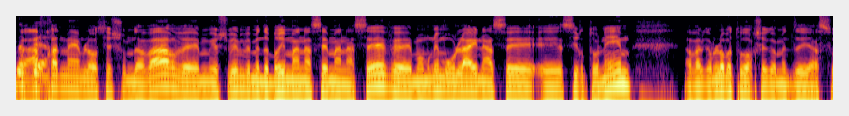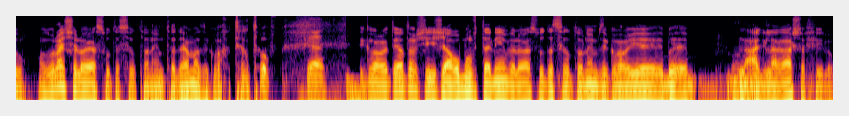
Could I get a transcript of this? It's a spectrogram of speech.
ואף אחד מהם לא עושה שום דבר, והם יושבים ומדברים מה נעשה, מה נעשה, והם אומרים אולי נעשה אה, סרטונים, אבל גם לא בטוח שגם את זה יעשו. אז אולי שלא יעשו את הסרטונים, אתה יודע מה, זה כבר יותר טוב. כן. זה כבר יותר טוב שיישארו מובטלים ולא יעשו את הסרטונים, זה כבר יהיה לעג לרש אפילו.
